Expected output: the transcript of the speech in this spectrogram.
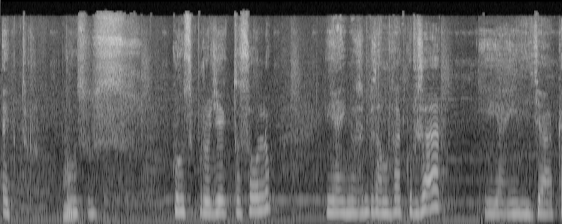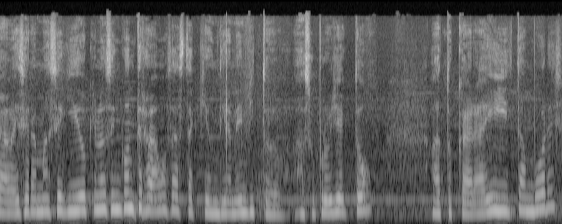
Héctor, con, sus, con su proyecto solo, y ahí nos empezamos a cruzar, y ahí ya cada vez era más seguido que nos encontrábamos hasta que un día me invitó a su proyecto a tocar ahí tambores,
